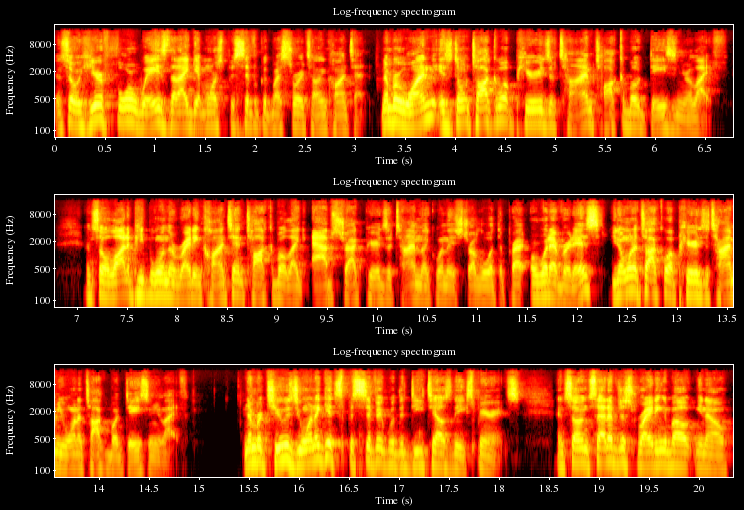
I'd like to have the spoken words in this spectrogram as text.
And so here are four ways that I get more specific with my storytelling content. Number one is don't talk about periods of time, talk about days in your life. And so a lot of people when they're writing content talk about like abstract periods of time, like when they struggle with depression or whatever it is. You don't want to talk about periods of time. You want to talk about days in your life. Number two is you want to get specific with the details of the experience. And so instead of just writing about, you know,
